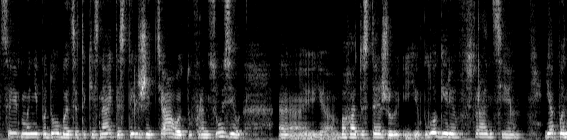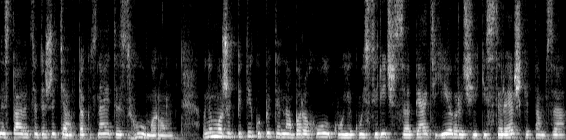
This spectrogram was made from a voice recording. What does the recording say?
це мені подобається такий, знаєте, стиль життя. От у французів я багато стежу і блогерів з Франції, як вони ставляться до життя, так знаєте, з гумором. Вони можуть піти купити на барахолку якусь річ за 5 євро, чи якісь сережки там за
